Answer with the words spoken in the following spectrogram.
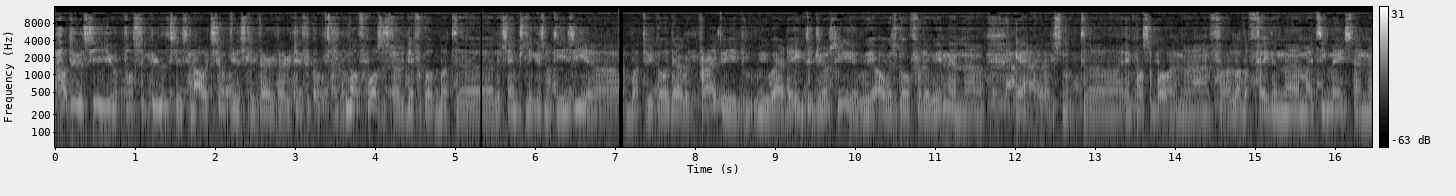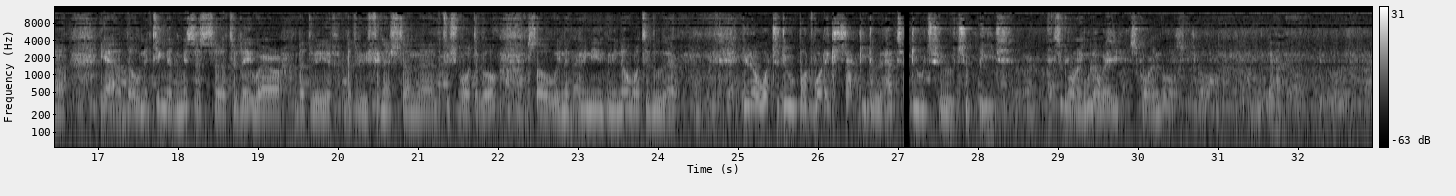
How do you see your possibilities now? It's obviously very very difficult. No, of course it's very difficult but uh, the Champions League is not easy. Uh, but we go there with pride. We we wear the Inter jersey. We always go for the win, and uh, yeah, it's not impossible. And I have a lot of faith in my teammates. And yeah, the only thing that misses today were that we that we finished and that we scored the goal. So we we need we know what to do there. You know what to do, but what exactly do you have to do to to beat scoring goals? Scoring goals. Yeah.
